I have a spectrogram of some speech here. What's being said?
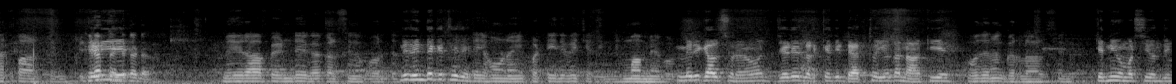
ਹਰਪਾਲ ਸਿੰਘ। ਕਿਹੜਾ ਪਿੰਡ ਤੁਹਾਡਾ? ਮੇਰਾ ਪਿੰਡ ਹੈਗਾ ਕਲਸਿੰਗਪੁਰ ਦਾ। ਨਹੀਂ ਰਹਿੰਦੇ ਕਿੱਥੇ ਜੇ? ਤੇ ਹੁਣ ਅਸੀਂ ਪੱਟੀ ਦੇ ਵਿੱਚ ਰਹਿੰਦੇ ਮਾਮਿਆਂ ਕੋਲ। ਮੇਰੀ ਗੱਲ ਸੁਣਿਓ ਜਿਹੜੇ ਲੜਕੇ ਦੀ ਡੈਥ ਹੋਈ ਉਹਦਾ ਨਾਂ ਕੀ ਹੈ? ਉਹਦਾ ਨਾਮ ਗੁਰਲਾਲ ਸਿੰਘ। ਕਿੰਨੀ ਉਮਰ ਸੀ ਉਹਦੀ?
